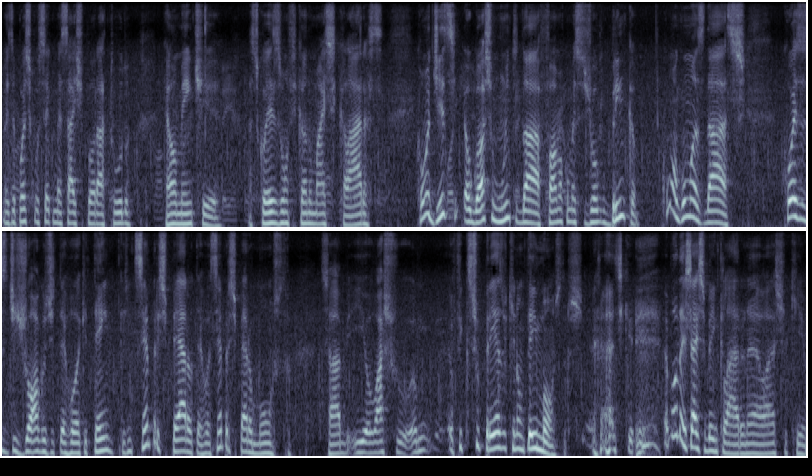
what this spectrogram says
mas depois que você começar a explorar tudo, realmente as coisas vão ficando mais claras. Como eu disse, eu gosto muito da forma como esse jogo brinca com algumas das coisas de jogos de terror que tem, que a gente sempre espera o terror, sempre espera o monstro, sabe? E eu acho, eu, eu fico surpreso que não tem monstros. acho que é bom deixar isso bem claro, né? Eu acho que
